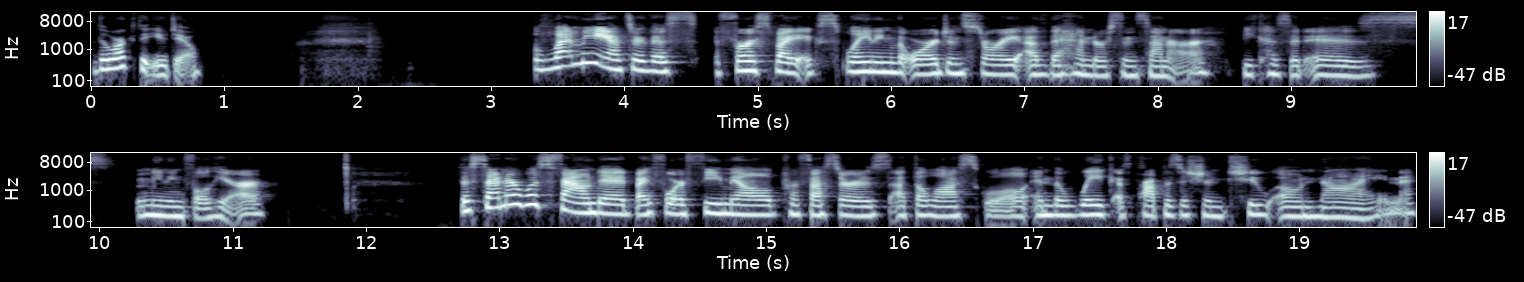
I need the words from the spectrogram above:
the work that you do. Let me answer this first by explaining the origin story of the Henderson Center because it is meaningful here. The center was founded by four female professors at the law school in the wake of Proposition 209.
